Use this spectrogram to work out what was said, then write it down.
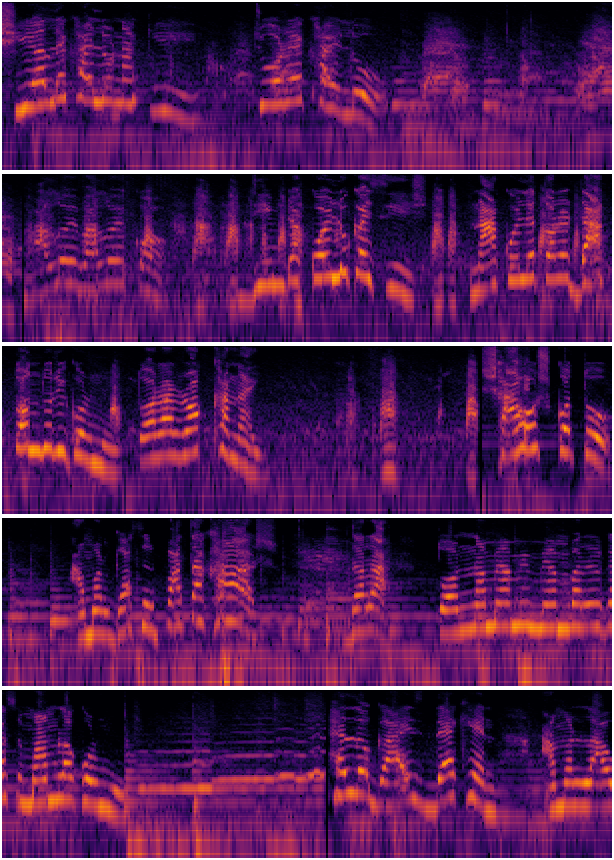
শিয়ালে খাইলো নাকি? চোরে খাইলো? ভালোই ভালোই ক। ডিমটা কই লুকাইছিস? না কইলে তোরে ডাক তন্দুরি করমু। তোর আর রক্ষা নাই। সাহস কত? আমার গাছের পাতা খাস। দাঁড়া, তোর নামে আমি মেম্বারের কাছে মামলা করমু। হ্যালো গাইস, দেখেন আমার লাউ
